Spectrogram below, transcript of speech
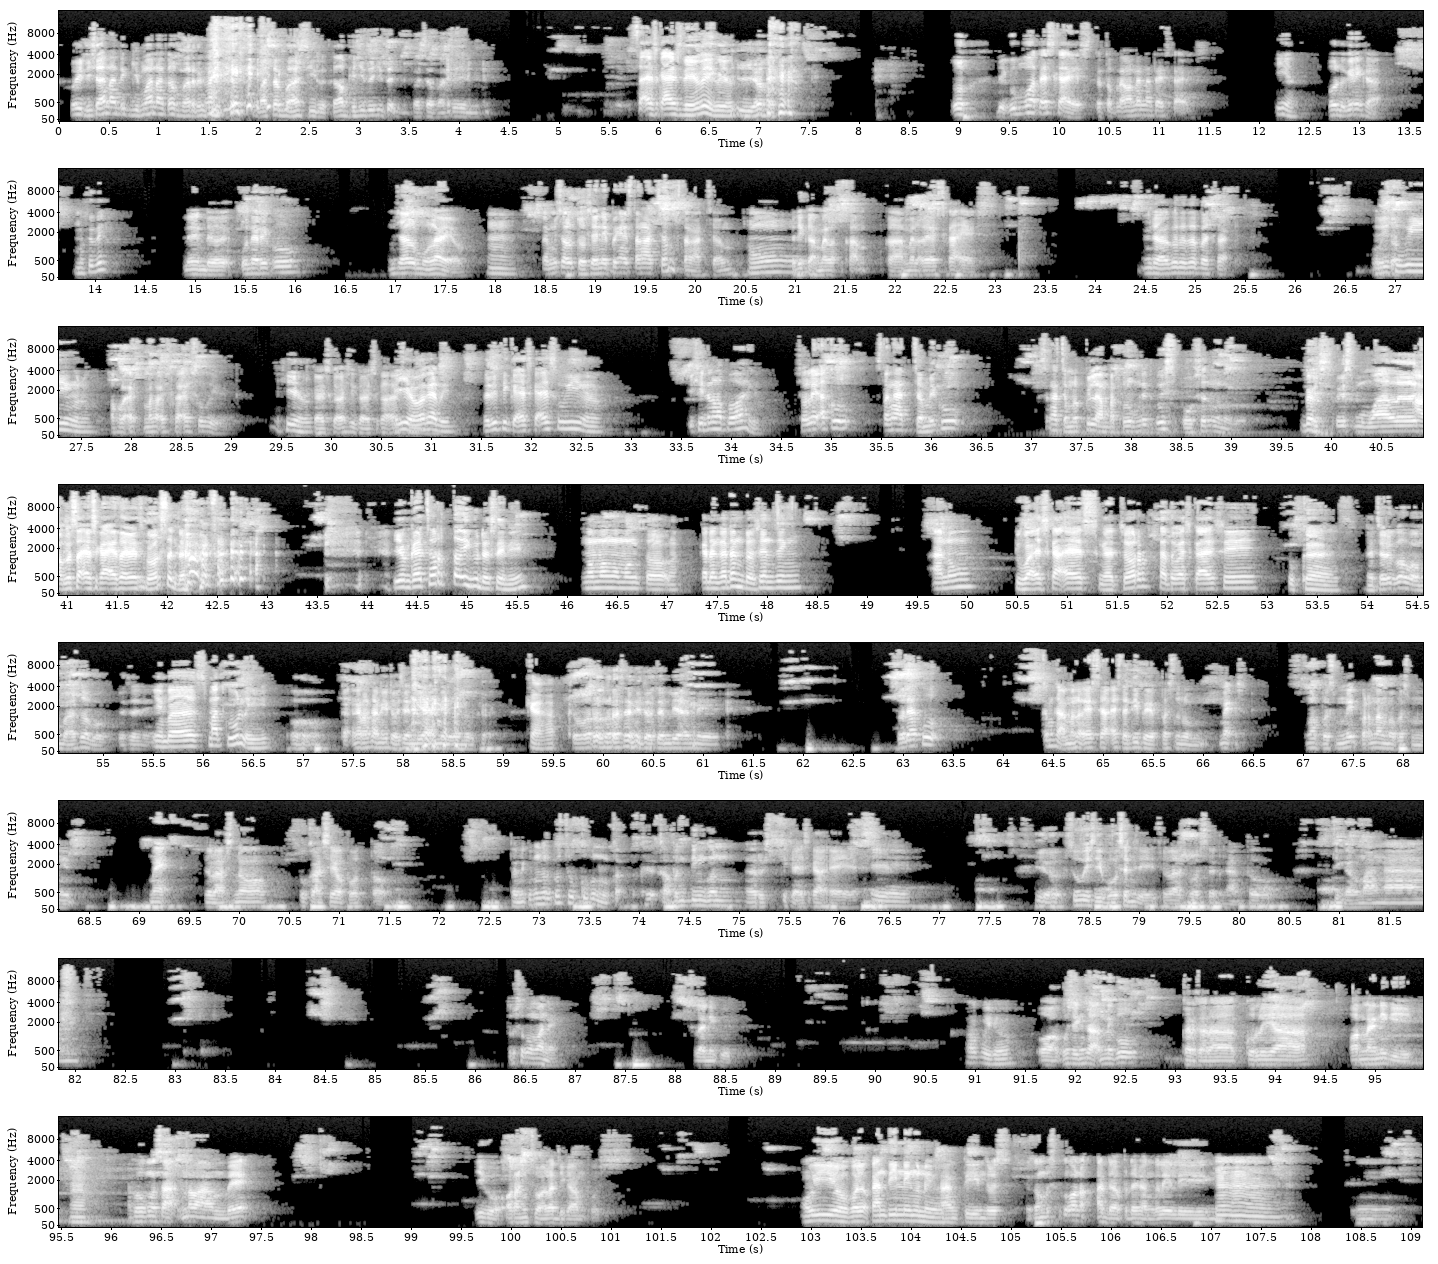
Wih di sana nih gimana kabar? Bahasa basi loh, habis itu situ bahasa basi ini. Sa SKSDW gue ya. Iya. Oh, di muat SKS, tetap online nanti SKS. Iya. Oh, udah gini kak. Maksudnya? The uneriku misal mulai ya. Hmm. Nah, misal dosennya pengen setengah jam, setengah jam. Oh. Jadi gak melok gak, gak melok SKS. enggak aku tetap SK. Jadi suwi ngono. Aku melok SKS suwi. Iya. Guys, SKS, guys, SKS. Iya makanya. Jadi tiga SKS suwi ngono. Di sini lah boy. Soalnya aku setengah jam itu setengah jam lebih lah 40 menit wis bosen ngono lho. Wis wis muales. aku saya SKS wis bosen dah ya nggak tok iku dosen ini ngomong-ngomong to kadang-kadang dosen sing anu dua SKS ngacor satu SKS -e tugas Ngajar kok mau bahas apa biasanya? yang bahas matkule Oh, gak ngerasani dosen liane ngono. gak Kewaro ngerasani dosen liane. Soalnya aku kan gak melok SKS tadi bebas dulu. Mek 15 menit pernah 15 menit. Mek jelasno tugasnya apa to. Dan itu menurutku cukup loh, gak, gak penting kan harus 3 SKS. iya iya Yo, suwi sih bosen sih, jelas bosen ngantuk. Tinggal mangan. Terus apa mana? Selain itu. apa itu Wah, aku sing saat niku gara-gara kuliah online iki, nah aku ngesakno ambek iku orang jualan di kampus. Oh iya koyok kantin ngono ya Kantin terus di kampus itu kan ada pedagang keliling. hmm. Sing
